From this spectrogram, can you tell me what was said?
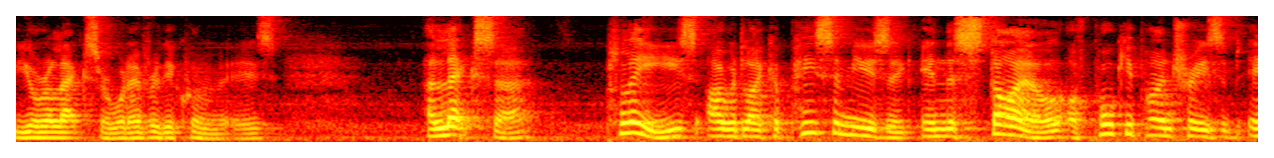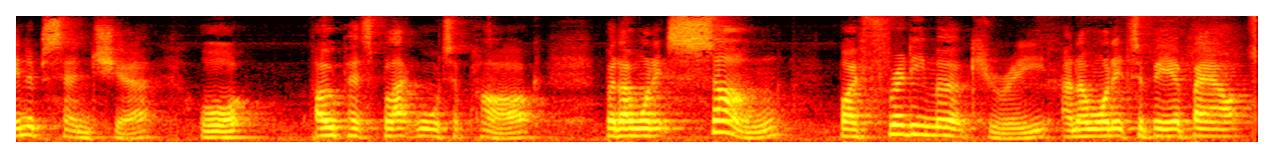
your Alexa, or whatever the equivalent is, Alexa, please, I would like a piece of music in the style of Porcupine Tree's in Absentia or Opeth's Blackwater Park, but I want it sung by Freddie Mercury and I want it to be about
